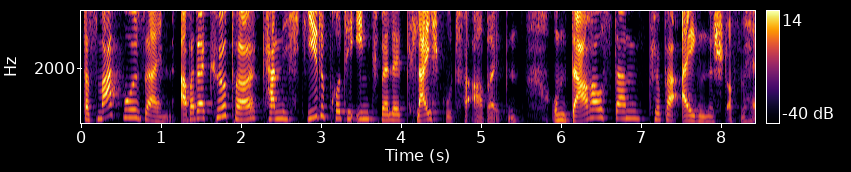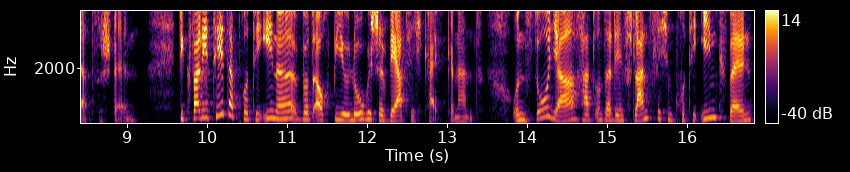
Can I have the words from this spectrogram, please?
Das mag wohl sein, aber der Körper kann nicht jede Proteinquelle gleich gut verarbeiten, um daraus dann körpereigene Stoffe herzustellen. Die Qualität der Proteine wird auch biologische Wertigkeit genannt. Und Soja hat unter den pflanzlichen Proteinquellen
